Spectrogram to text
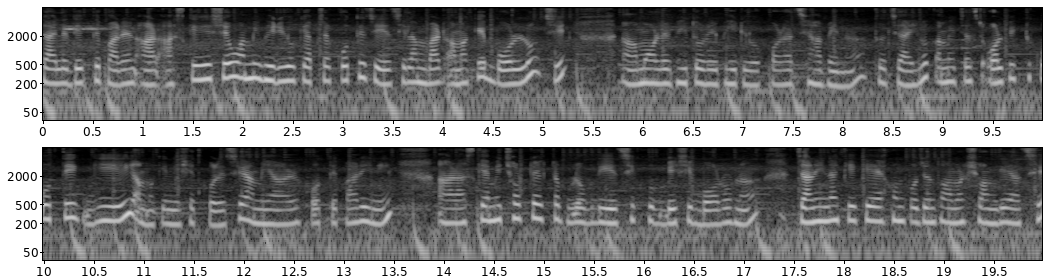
চাইলে দেখতে পারেন। আর আজকে এসেও আমি ভিডিও ক্যাপচার করতে চেয়েছিলাম বাট আমাকে বলল যে মলের ভিতরে ভিডিও করা যাবে না। তো যাই হোক, আমি জাস্ট অল্প একটু করতে গিয়েই আমাকে নিষেধ করেছে, আমি আর করতে পারিনি। আর আজকে আমি ছোট্ট একটা ব্লগ দিয়েছি, খুব বেশি বড় না। জানি না কে কে এখন পর্যন্ত আমার সঙ্গে আছে।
